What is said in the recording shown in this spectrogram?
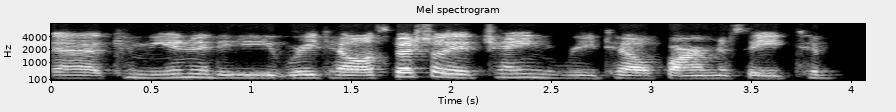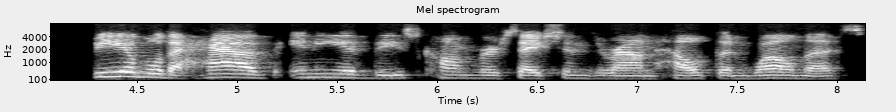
uh, community retail especially a chain retail pharmacy to be able to have any of these conversations around health and wellness.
